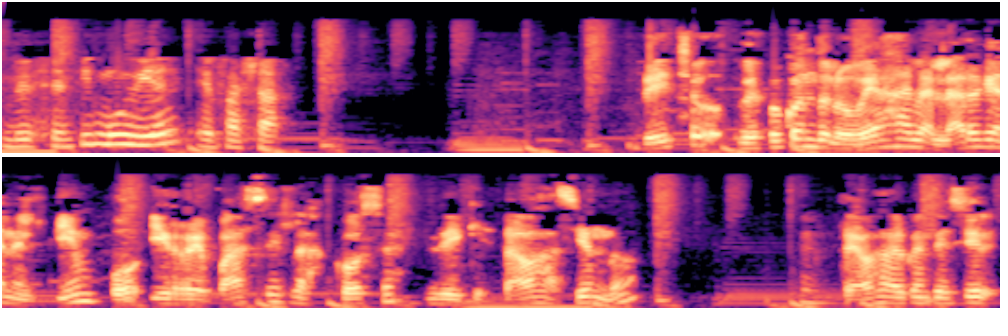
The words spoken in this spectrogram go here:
Me sentí muy bien en fallar. De hecho, después cuando lo veas a la larga en el tiempo y repases las cosas de que estabas haciendo, te vas a dar cuenta de decir,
